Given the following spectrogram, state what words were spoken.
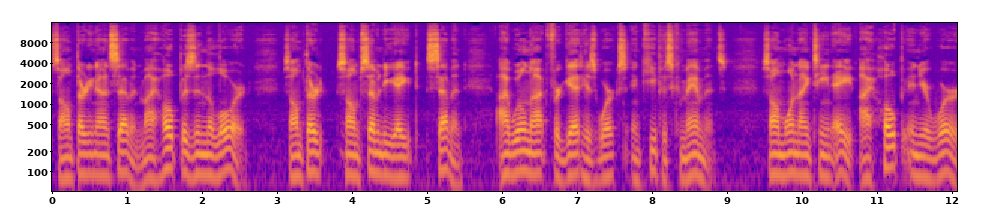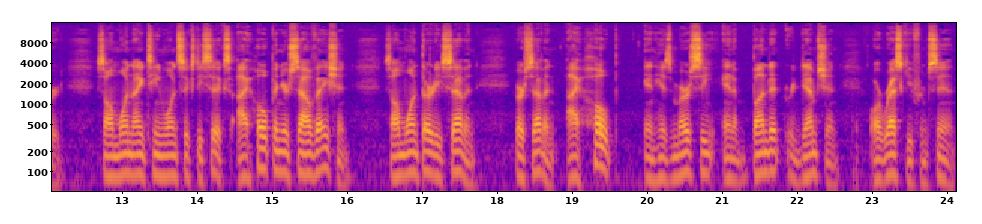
Psalm 39, 7. My hope is in the Lord. Psalm 30, Psalm 78, 7. I will not forget his works and keep his commandments. Psalm 119:8, I hope in your word. Psalm 119, 166, I hope in your salvation. Psalm 137, verse 7, I hope in his mercy and abundant redemption or rescue from sin.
